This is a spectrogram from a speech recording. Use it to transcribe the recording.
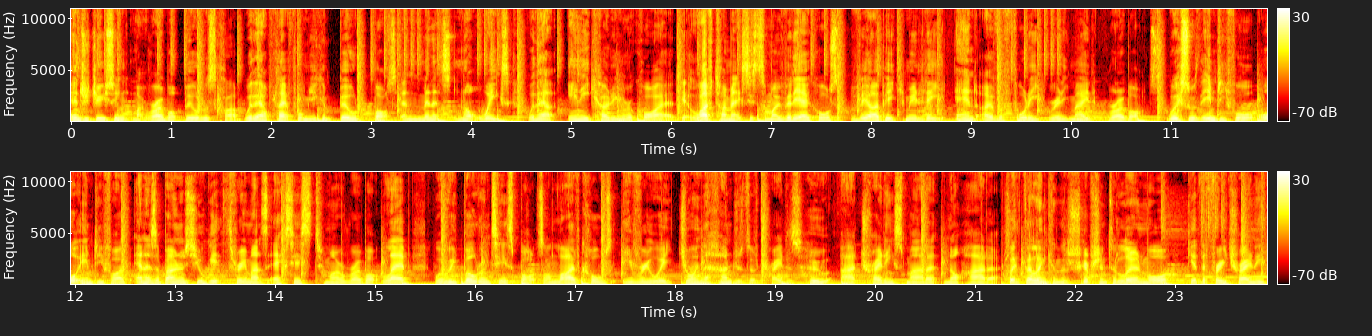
Introducing my Robot Builders Club. With our platform, you can build bots in minutes, not weeks, without any coding required. Get lifetime access to my video course, VIP community, and over 40 ready-made robots. Works with MT4 or MT5, and as a bonus, you'll get three months access to my robot lab, where we build and test bots on live calls every week. Join the hundreds of traders who are trading smarter, not harder. Click the link in the description to learn more, get the free training,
